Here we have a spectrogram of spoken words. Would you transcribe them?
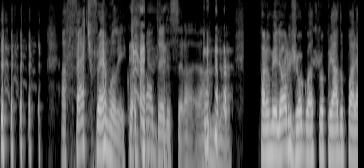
a Fat Family. Qual, qual deles será? Ah, para o melhor jogo apropriado para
